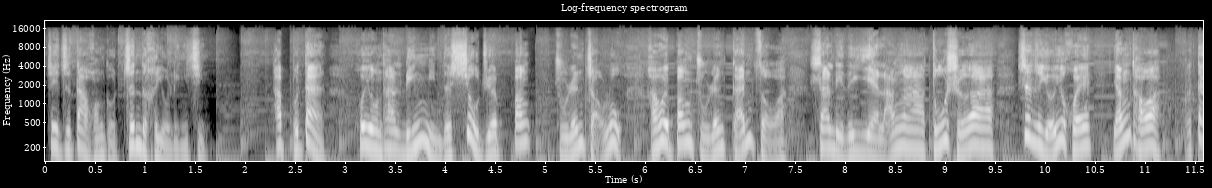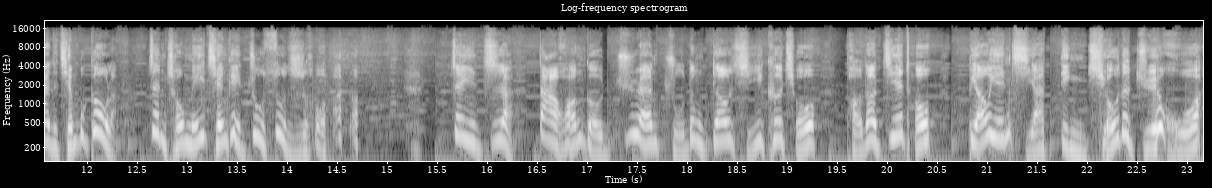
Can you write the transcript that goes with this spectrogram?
这只大黄狗真的很有灵性，它不但会用它灵敏的嗅觉帮主人找路，还会帮主人赶走啊山里的野狼啊、毒蛇啊。甚至有一回，杨桃啊带的钱不够了，正愁没钱可以住宿的时候，哈哈，这一只啊大黄狗居然主动叼起一颗球，跑到街头表演起啊顶球的绝活。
